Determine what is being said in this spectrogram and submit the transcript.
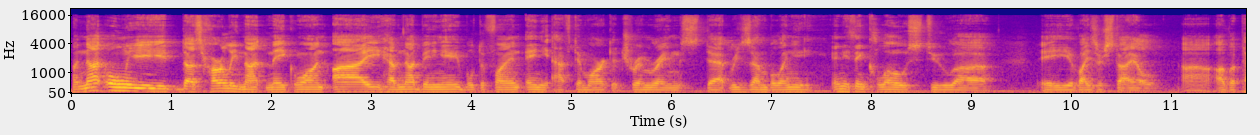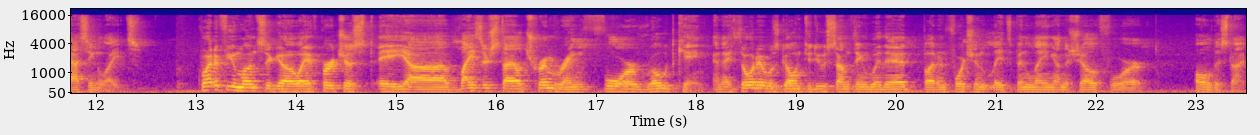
Not only does Harley not make one, I have not been able to find any aftermarket trim rings that resemble any anything close to uh, a visor style uh, of a passing light. Quite a few months ago, I purchased a uh, visor style trim ring for Road King, and I thought I was going to do something with it, but unfortunately it's been laying on the shelf for all this time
